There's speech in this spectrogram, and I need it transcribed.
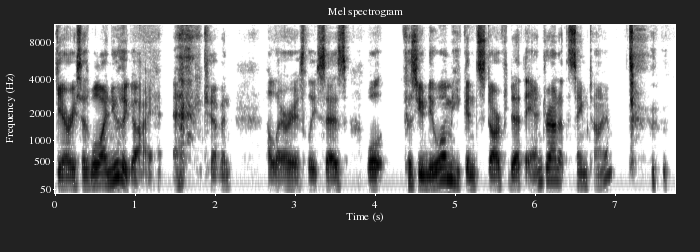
Gary says, Well, I knew the guy. And Kevin hilariously says, Well, because you knew him, he can starve to death and drown at the same time?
